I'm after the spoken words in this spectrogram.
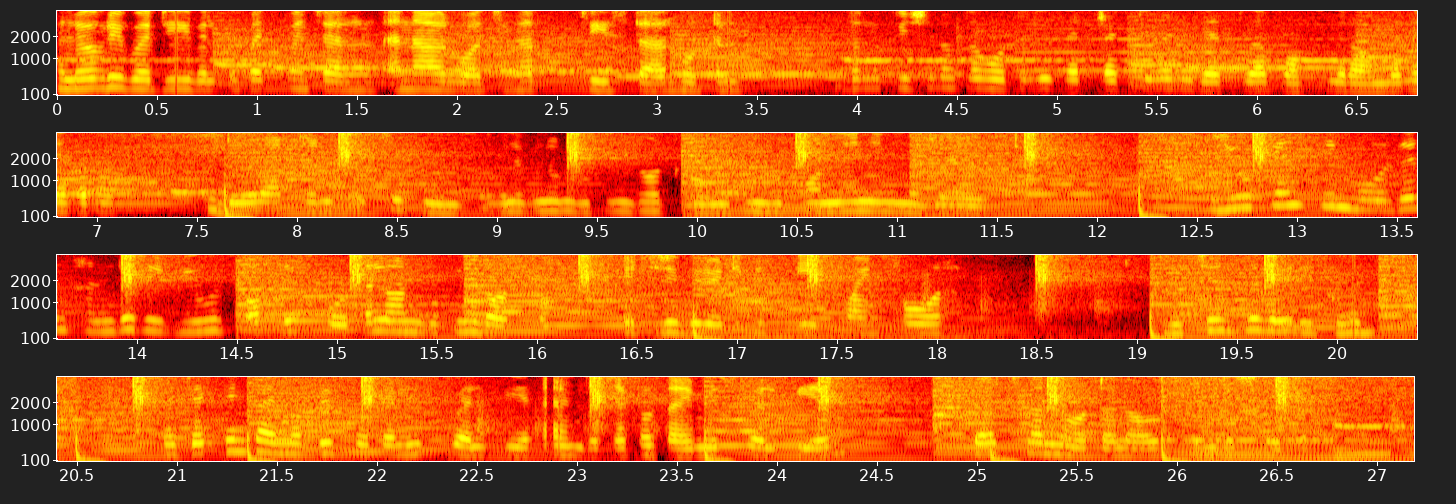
Hello everybody, welcome back to my channel and now we're watching a 3-star hotel. The location of the hotel is attractive and guests love walking around the neighborhood. There are 10 types of rooms available on booking.com. You can book online and enjoy it. You can see more than 100 reviews of this hotel on booking.com. Its review rating is 8.4, which is the very good. The check-in time of this hotel is 12 pm and the check-out time is 12 pm. Pets are not allowed in this hotel.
